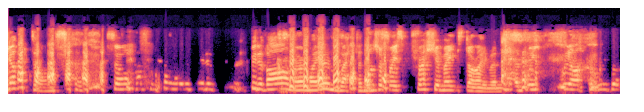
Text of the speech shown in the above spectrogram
jumped on. So, so I have to put a bit of, armour and my own What's the phrase? Pressure makes diamond, and we we are we've got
